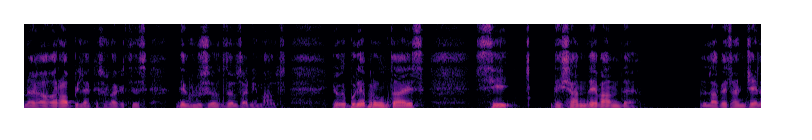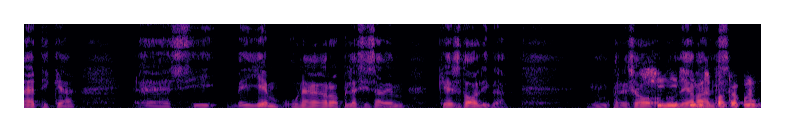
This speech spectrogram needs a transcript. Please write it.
una gagròpila, que són aquestes deglucions dels animals. I el que volia preguntar és si, deixant de banda la vessant genètica, eh, si veiem una gagròpila, si sabem que és d'òliva. Mm, per això, sí, com deia sí, abans,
